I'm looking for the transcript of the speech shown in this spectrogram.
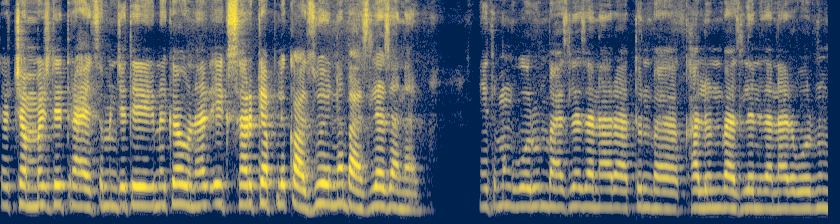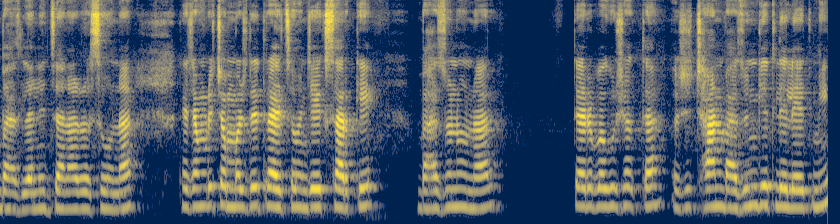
तर चम्मच देत राहायचं म्हणजे ते न काय होणार? एकसारखे आपले काजू आहे ना भाजल्या जाणार. नाही तर मग वरून भाजल्या जाणार आतून भा खालून भाजल्याने जाणार वरून भाजल्यानेच जाणार असं होणार. त्याच्यामुळे चम्मच देत राहायचं म्हणजे एकसारखे भाजून होणार. तर बघू शकता असे छान भाजून घेतलेले आहेत मी.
